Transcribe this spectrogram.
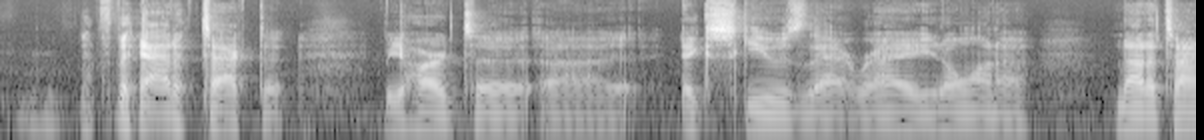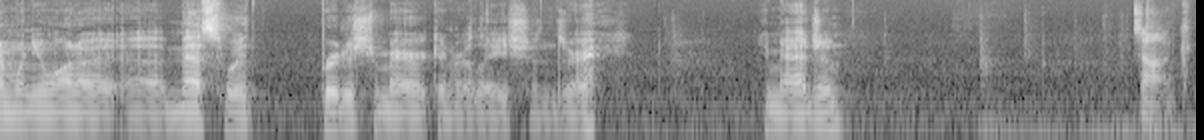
if they had attacked it, be hard to uh, excuse that, right? You don't want to. Not a time when you want to uh, mess with British American relations, right? Imagine. Sunk.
